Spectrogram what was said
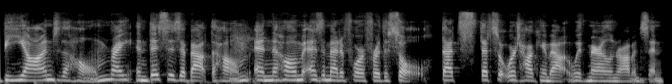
beyond the home right? And this is about the home and the home as a metaphor for the soul. That's that's what we're talking about with marilynne robinson.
